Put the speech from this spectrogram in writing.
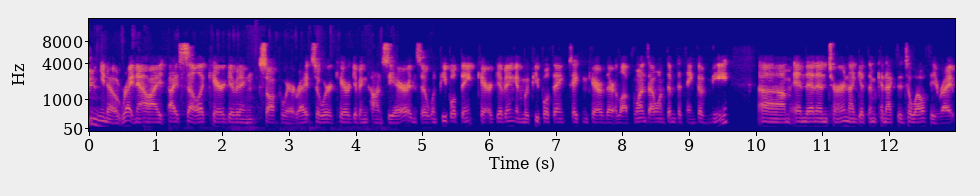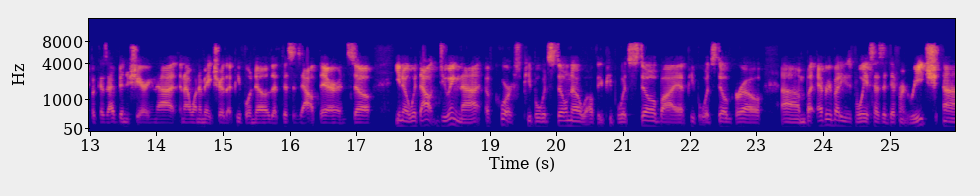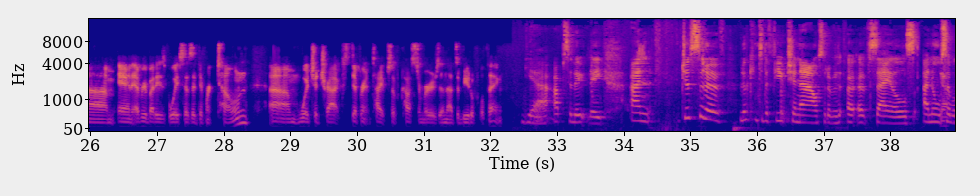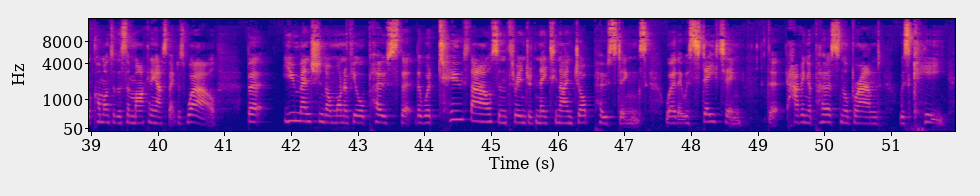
you know, right now I, I sell a caregiving software, right? So we're a caregiving concierge. And so when people think caregiving and when people think taking care of their loved ones, I want them to think of me. Um, and then in turn, I get them connected to Wellthy, right? Because I've been sharing that and I want to make sure that people know that this is out there. And so you know, without doing that, of course, people would still know wellthy, people would still buy it, people would still grow. Um, but everybody's voice has a different reach, um, and everybody's voice has a different tone, um, which attracts different types of customers, and that's a beautiful thing. Yeah, absolutely. And just sort of looking to the future now, sort of of sales, and also yeah. we'll come on to the some marketing aspect as well. But you mentioned on one of your posts that there were 2,389 job postings where they were stating that having a personal brand was key.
